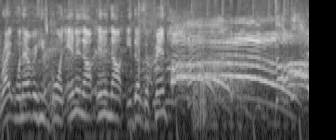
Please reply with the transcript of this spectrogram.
right? Whenever he's going in and out, in and out, he does a fence. Oh! Oh!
